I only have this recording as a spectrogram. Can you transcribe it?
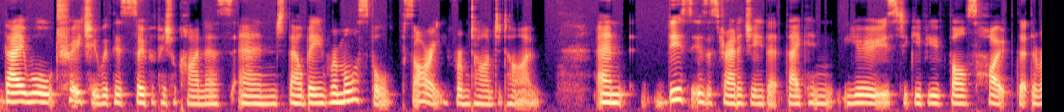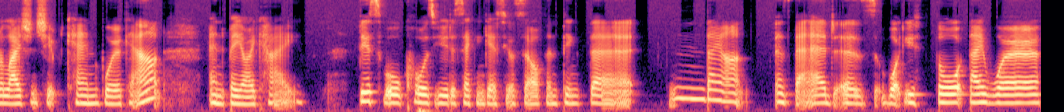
they will treat you with this superficial kindness and they'll be remorseful, sorry from time to time. And this is a strategy that they can use to give you false hope that the relationship can work out and be okay. This will cause you to second guess yourself and think that mm, they aren't as bad as what you thought they were.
